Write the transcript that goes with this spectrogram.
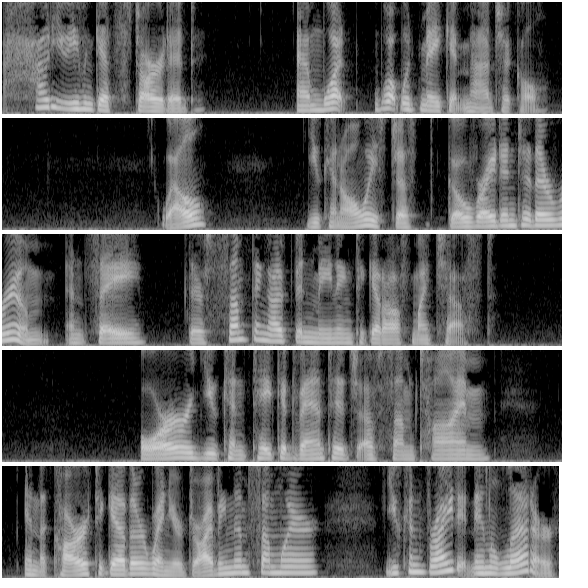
How do you even get started? And what, what would make it magical? Well, you can always just go right into their room and say, There's something I've been meaning to get off my chest. Or you can take advantage of some time in the car together when you're driving them somewhere. You can write it in a letter.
